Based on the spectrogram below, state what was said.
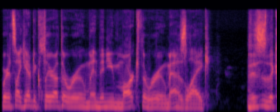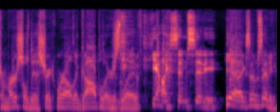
where it's like you have to clear out the room and then you mark the room as like this is the commercial district where all the gobblers live. Yeah, like Sim City. yeah, like Sim City.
